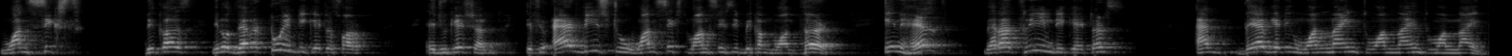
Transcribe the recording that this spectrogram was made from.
one sixth because you know there are two indicators for education. If you add these two, one sixth, one sixth, it becomes one third. In health, there are three indicators and they are getting one ninth, one ninth, one ninth.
